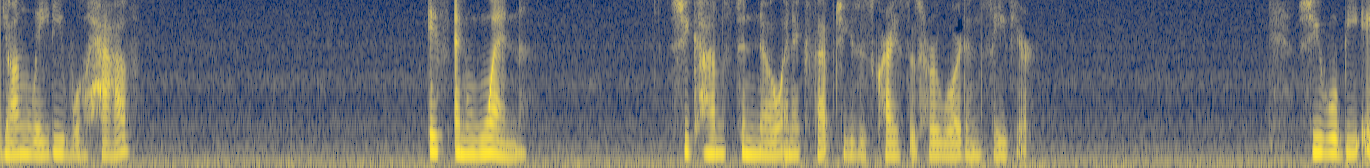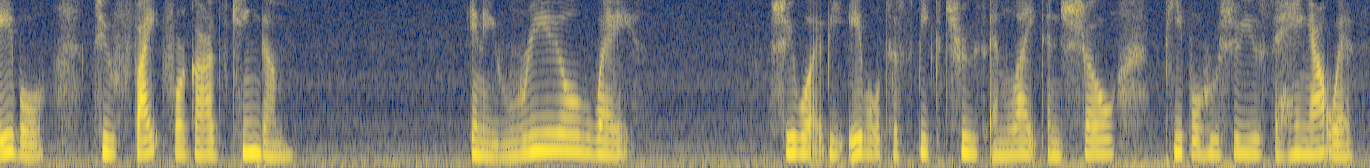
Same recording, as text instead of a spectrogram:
young lady will have? If and when she comes to know and accept Jesus Christ as her Lord and Savior. She will be able to fight for God's kingdom in a real way. She will be able to speak truth and light and show people who she used to hang out with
